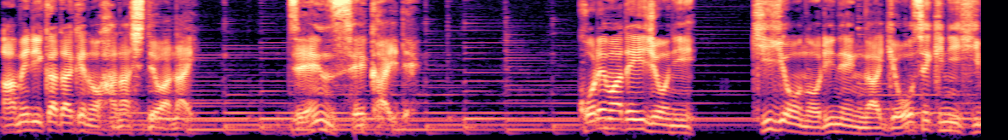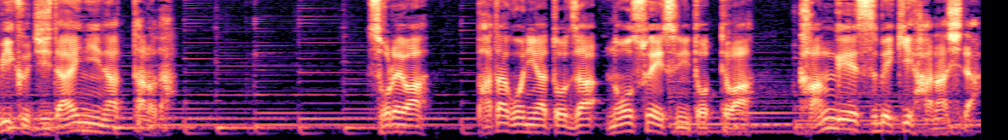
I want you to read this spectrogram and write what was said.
アメリカだけの話ではない。全世界で。これまで以上に企業の理念が業績に響く時代になったのだ。それはパタゴニアとザ・ノースフェイスにとっては歓迎すべき話だ。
